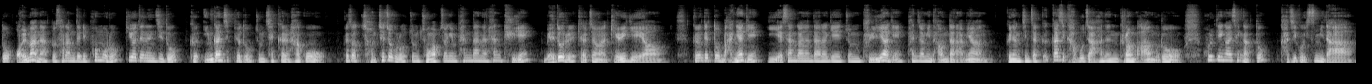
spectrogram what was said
또 얼마나 또 사람들이 폼으로 뛰어드는지도 그 인간 지표도 좀 체크를 하고 그래서 전체적으로 좀 종합적인 판단을 한 뒤에 매도를 결정할 계획이에요. 그런데 또 만약에 이 예상과는 다르게 좀 불리하게 판정이 나온다라면 그냥 진짜 끝까지 가보자 하는 그런 마음으로 홀딩할 생각도 가지고 있습니다.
